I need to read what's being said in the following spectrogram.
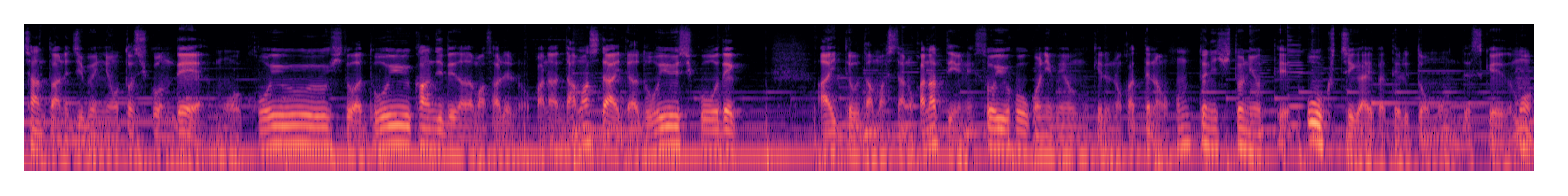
ちゃんとあの自分に落とし込んでこういう人はどういう感じで騙されるのかな？騙した相手はどういう思考で相手を騙したのかなっていうねそういう方向に目を向けるのかっていうのは本当に人によって多く違いが出ると思うんですけれども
